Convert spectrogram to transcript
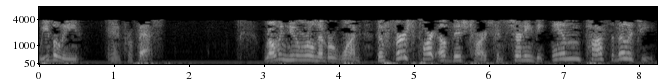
we believe and profess. Roman numeral number one, the first part of this charge concerning the impossibility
